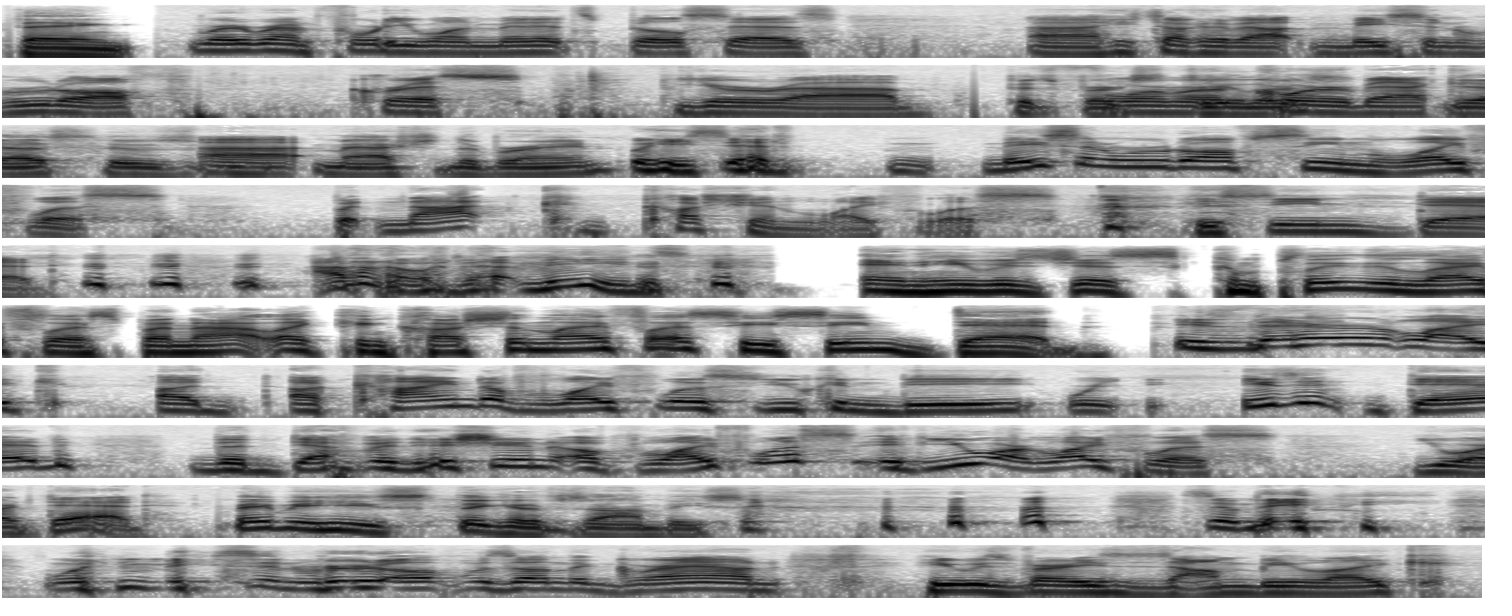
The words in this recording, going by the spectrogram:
Thing. right around 41 minutes, Bill says uh, he's talking about Mason Rudolph. Chris, your uh, Pittsburgh former Steelers. quarterback. Yes, who's Uh, mashed the brain. He said Mason Rudolph seemed lifeless, but not concussion lifeless. He seemed dead. I don't know what that means. And he was just completely lifeless, but not like concussion lifeless. He seemed dead. Is there like a, a kind of lifeless you can be where isn't dead the definition of lifeless? If you are lifeless, you are dead. Maybe he's thinking of zombies. So maybe when Mason Rudolph was on the ground, he was very zombie like.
